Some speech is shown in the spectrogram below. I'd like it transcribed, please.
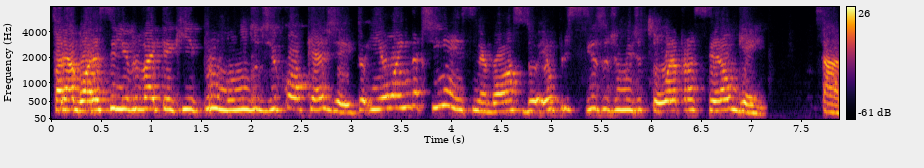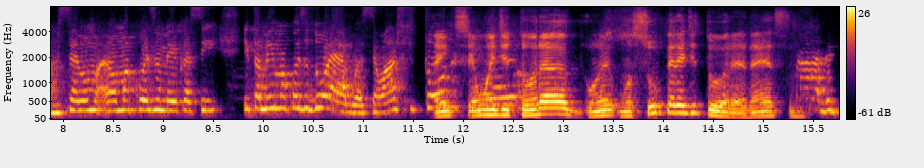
falei, agora esse livro vai ter que ir para o mundo de qualquer jeito. E eu ainda tinha esse negócio do eu preciso de uma editora para ser alguém sabe? Isso é uma, é uma coisa meio que assim, e também uma coisa do ego, assim, eu acho que todo Tem que ser uma editora, uma super editora, né? Sabe,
